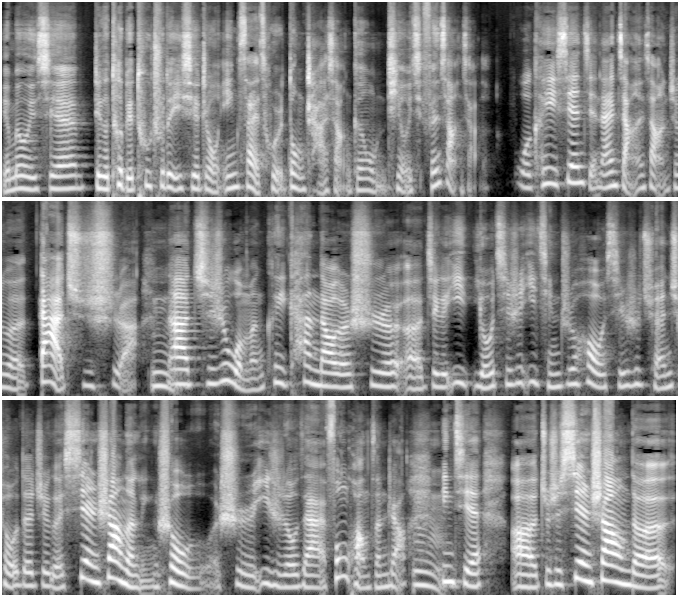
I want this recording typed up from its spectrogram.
有没有一些这个特别突出的一些这种 insights 或者洞察，想跟我们听友一起分享一下的。我可以先简单讲一讲这个大趋势啊。嗯。那其实我们可以看到的是，呃，这个疫，尤其是疫情之后，其实全球的这个线上的零售额是一直都在疯狂增长，嗯。并且呃，就是线上的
